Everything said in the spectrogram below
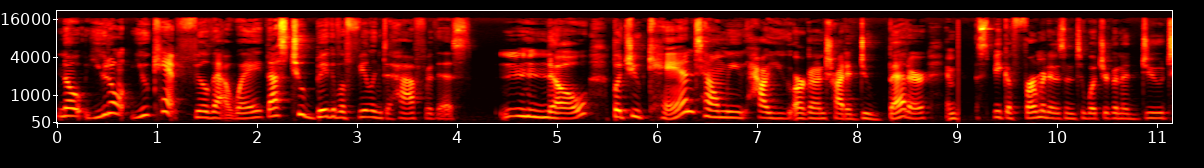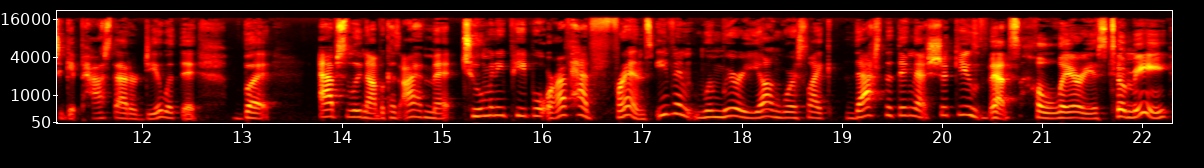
no, you don't, you can't feel that way. That's too big of a feeling to have for this. No, but you can tell me how you are going to try to do better and speak affirmatives into what you're going to do to get past that or deal with it. But absolutely not, because I have met too many people, or I've had friends, even when we were young, where it's like, that's the thing that shook you. That's hilarious to me,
